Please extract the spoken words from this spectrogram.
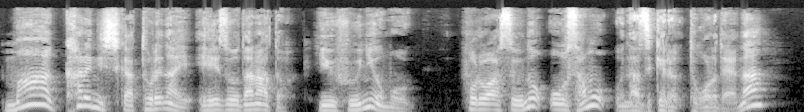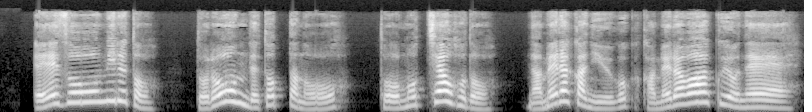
まあ彼にしか撮れない映像だなというふうに思う。フォロワー数の多さも頷けるところだよな。映像を見ると、ドローンで撮ったのと思っちゃうほど、滑らかに動くカメラワークよね。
